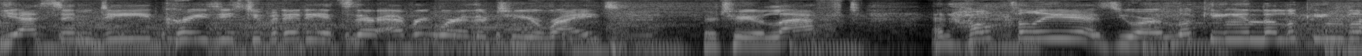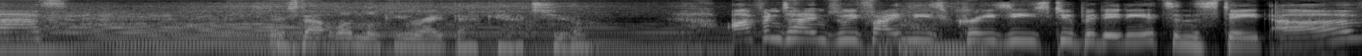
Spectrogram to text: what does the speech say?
Yes, indeed. Crazy, stupid idiots. They're everywhere. They're to your right, they're to your left. And hopefully, as you are looking in the looking glass, there's not one looking right back at you. Oftentimes, we find these crazy, stupid idiots in the state of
